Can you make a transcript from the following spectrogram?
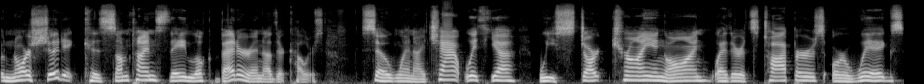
nor should it, because sometimes they look better in other colors. So when I chat with you, we start trying on, whether it's toppers or wigs.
